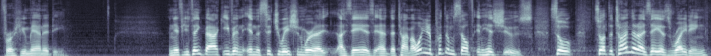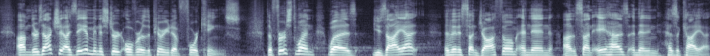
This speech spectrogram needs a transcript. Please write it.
for humanity. And if you think back, even in the situation where Isaiah is at the time, I want you to put themselves in his shoes. So, so at the time that Isaiah is writing, um, there's actually Isaiah ministered over the period of four kings. The first one was Uzziah, and then his son Jotham, and then uh, the son Ahaz, and then Hezekiah.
